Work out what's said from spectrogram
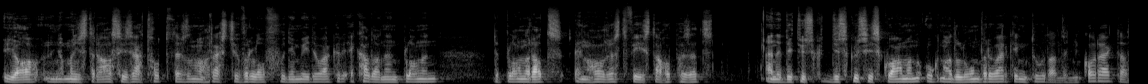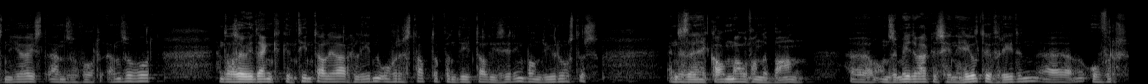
ja, de administratie zegt, god, er is nog een restje verlof voor die medewerker. Ik ga dan in plannen. De planner had in rust feestdag opgezet. En de discussies kwamen ook naar de loonverwerking toe. Dat is niet correct, dat is niet juist, enzovoort, enzovoort. En daar zijn we denk ik een tiental jaar geleden overgestapt op een digitalisering van duurroosters. En dat is eigenlijk allemaal van de baan. Uh, onze medewerkers zijn heel tevreden uh, over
